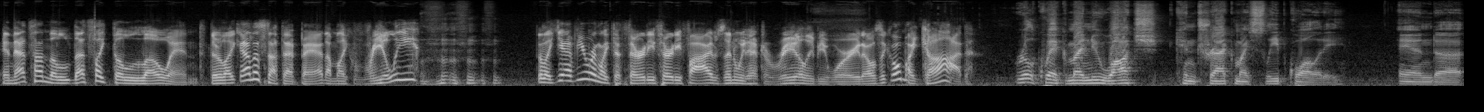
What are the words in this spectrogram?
and that's on the that's like the low end. They're like, "Oh, that's not that bad." I'm like, "Really?" They're like, "Yeah, if you were in like the 30, 35s, then we'd have to really be worried." I was like, "Oh my god." Real quick, my new watch can track my sleep quality, and uh,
